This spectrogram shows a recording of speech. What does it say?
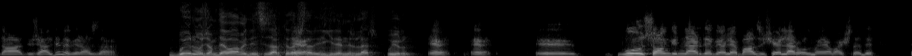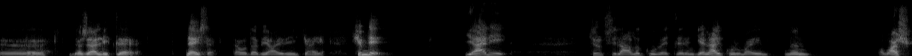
Daha düzeldi mi biraz daha? Buyurun hocam devam edin. Siz arkadaşlar ilgilenirler. Buyurun. Evet, evet. Ee, bu son günlerde böyle bazı şeyler olmaya başladı. Ee, özellikle neyse o da bir ayrı hikaye. Şimdi yani Türk Silahlı Kuvvetleri'nin genel kurmayının baş,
